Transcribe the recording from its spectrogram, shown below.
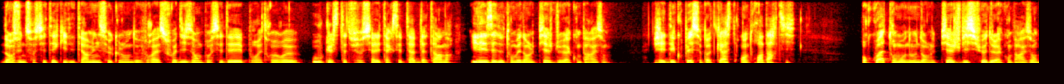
Dans une société qui détermine ce que l'on devrait soi-disant posséder pour être heureux ou quel statut social est acceptable d'atteindre, il est aisé de tomber dans le piège de la comparaison. J'ai découpé ce podcast en trois parties. Pourquoi tombons-nous dans le piège vicieux de la comparaison?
